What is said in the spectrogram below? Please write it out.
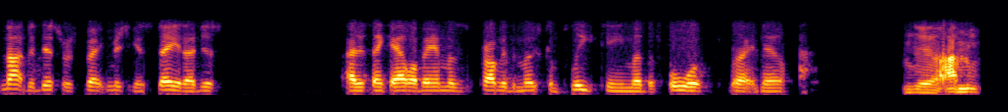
not to disrespect Michigan State. I just I just think Alabama's probably the most complete team of the four right now. Yeah, I mean,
